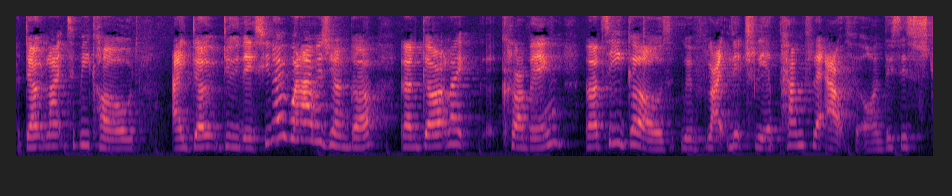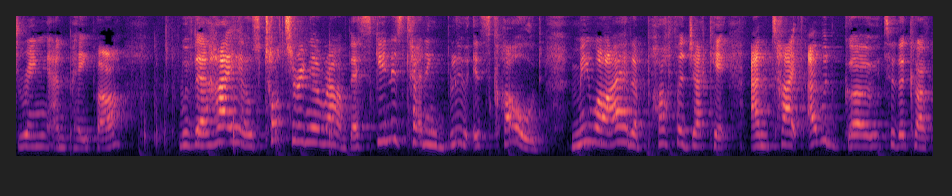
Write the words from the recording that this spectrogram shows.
I don't like to be cold. I don't do this. You know, when I was younger and I'd go out like clubbing and I'd see girls with like literally a pamphlet outfit on. This is string and paper with their high heels tottering around. Their skin is turning blue. It's cold. Meanwhile, I had a puffer jacket and tights. I would go to the club,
